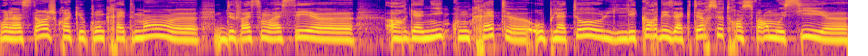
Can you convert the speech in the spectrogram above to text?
pour l'instant, je crois que concrètement, euh, de façon assez euh, organique, concrète, euh, au plateau, les corps des acteurs se transforment aussi euh,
